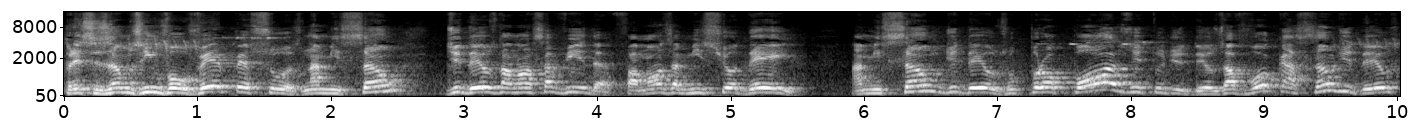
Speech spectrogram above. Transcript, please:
Precisamos envolver pessoas na missão de Deus na nossa vida, famosa missio Dei, a missão de Deus, o propósito de Deus, a vocação de Deus,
